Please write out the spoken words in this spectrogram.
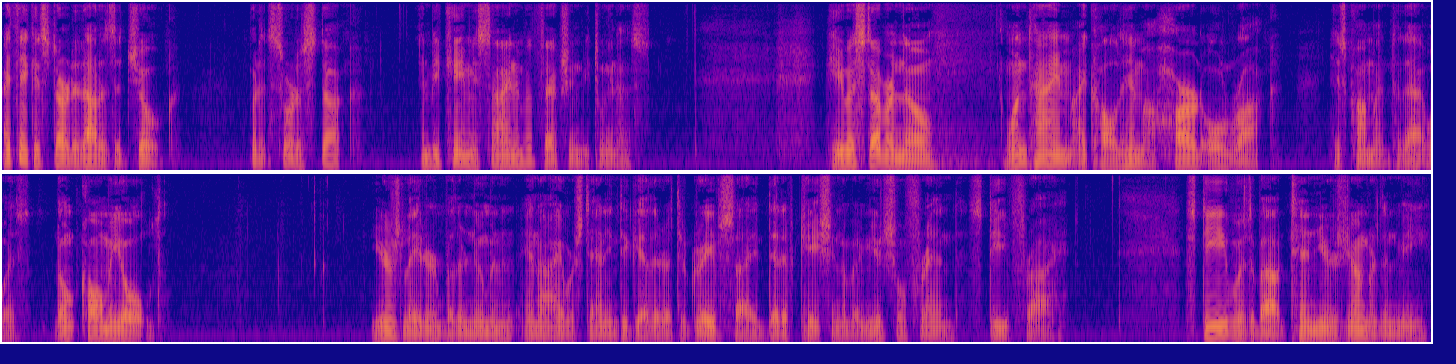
I think it started out as a joke, but it sort of stuck and became a sign of affection between us. He was stubborn, though. One time I called him a hard old rock. His comment to that was, Don't call me old. Years later, Brother Newman and I were standing together at the graveside dedication of a mutual friend, Steve Fry. Steve was about ten years younger than me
